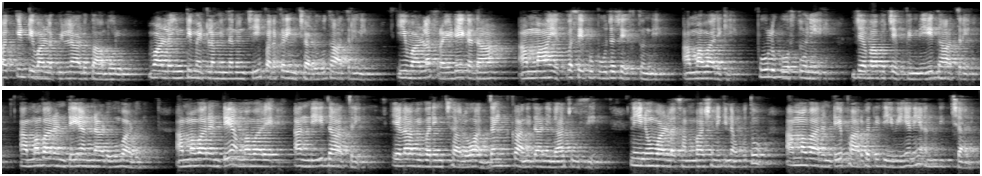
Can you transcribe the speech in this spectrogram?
పక్కింటి వాళ్ళ పిల్లాడు కాబోలు. వాళ్ళ ఇంటి మెట్ల మీద నుంచి పలకరించాడు ధాత్రిని ఇవాళ ఫ్రైడే కదా. అమ్మ ఎక్కువసేపు పూజ చేస్తుంది. అమ్మవారికి పూలు కోస్తూనే జవాబు చెప్పింది ధాత్రి. అమ్మవారంటే అన్నాడు వాడు. అమ్మవారంటే అమ్మవారే అంది ధాత్రి. ఎలా వివరించాలో అర్థం కానిదానిలా చూసి. నేను వాళ్ళ సంభాషణకి నవ్వుతూ అమ్మవారంటే పార్వతీదేవి అని అందించాను.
